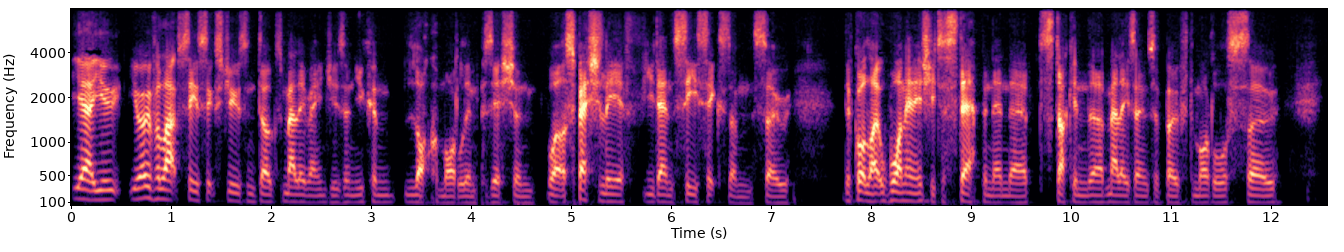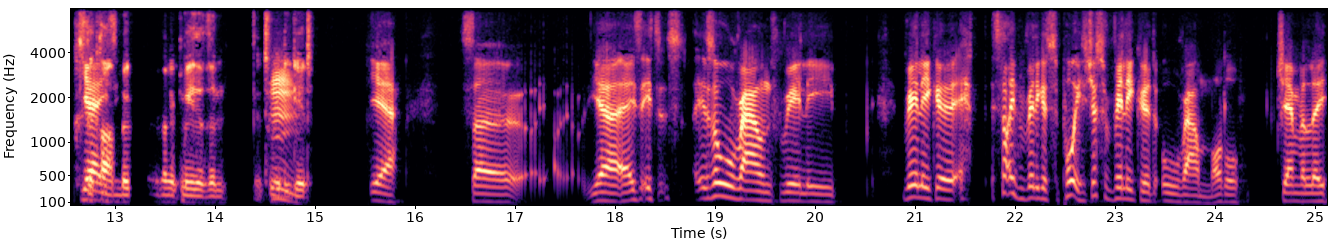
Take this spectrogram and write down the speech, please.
yeah, you you overlap Seasick Stu's and Doug's melee ranges, and you can lock a model in position. Well, especially if you then Seasick them, so they've got like one energy to step, and then they're stuck in the melee zones of both the models. So Yeah, they can't move either of them. It's really Mm. good. yeah, so yeah, it's it's, it's all round really, really good. It's not even really good support. He's just a really good all round model generally.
